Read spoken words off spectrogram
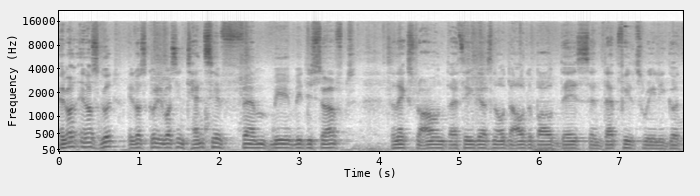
it was it was good. It was good. It was intensive. Um, we we deserved the next round. I think there's no doubt about this, and that feels really good.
